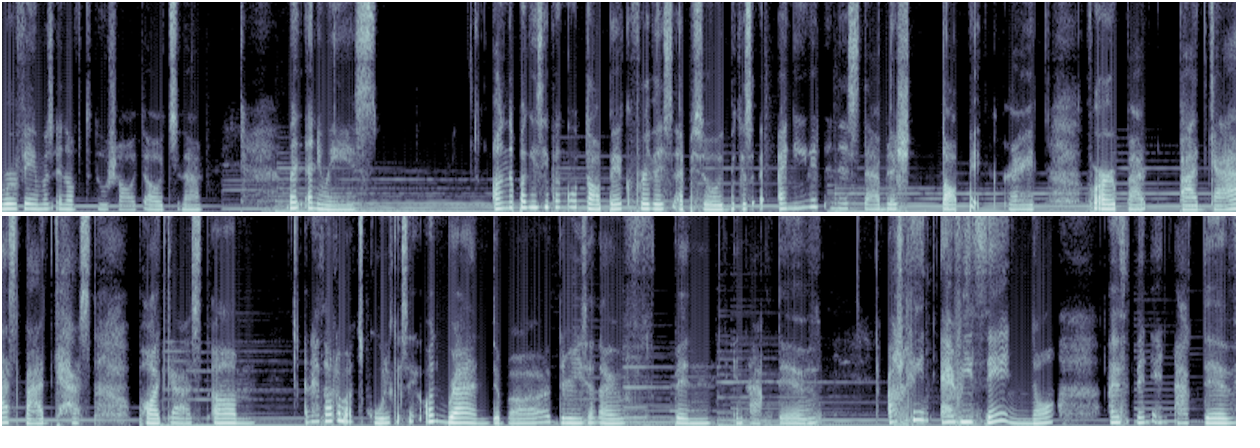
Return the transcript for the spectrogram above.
we're famous enough to do shout outs na. But anyways, ang napag-isipan kong topic for this episode because I needed an established topic, right? For our pod- podcast, podcast, podcast. Um, and I thought about school kasi on brand, diba? The reason I've been inactive, actually in everything, no? I've been inactive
